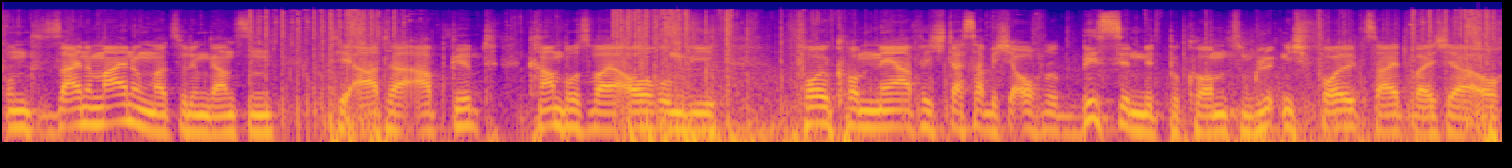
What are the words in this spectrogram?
und seine Meinung mal zu dem ganzen Theater abgibt. Krampus war ja auch irgendwie vollkommen nervig. Das habe ich auch ein bisschen mitbekommen. Zum Glück nicht Vollzeit, weil ich ja auch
